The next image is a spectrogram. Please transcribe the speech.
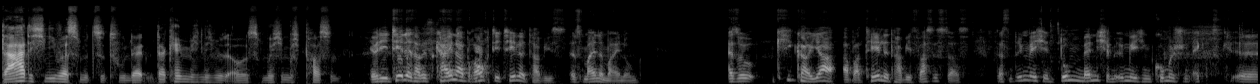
da hatte ich nie was mit zu tun. Da, da kenne ich mich nicht mit aus. Muss ich muss passen. Ja, die Teletubbies, keiner braucht die Teletubbies, ist meine Meinung. Also, Kika ja, aber Teletubbies, was ist das? Das sind irgendwelche dummen Männchen mit irgendwelchen komischen Ex äh,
